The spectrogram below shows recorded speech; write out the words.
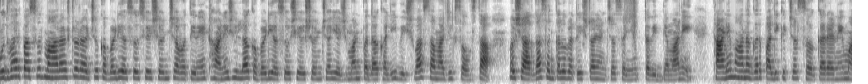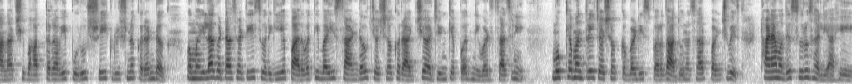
बुधवारपासून महाराष्ट्र राज्य कबड्डी असोसिएशनच्या वतीने ठाणे जिल्हा कबड्डी असोसिएशनच्या यजमानपदाखाली विश्वास सामाजिक संस्था व शारदा संकल्प प्रतिष्ठान यांच्या संयुक्त विद्यमाने ठाणे महानगरपालिकेच्या सहकार्याने मानाची बहात्तरावी पुरुष श्री कृष्ण करंडक व महिला गटासाठी स्वर्गीय पार्वतीबाई सांडव चषक राज्य अजिंक्यपद निवड चाचणी. मुख्यमंत्री चषक कबड्डी स्पर्धा दोन हजार पंचवीस ठाण्यामध्ये सुरू झाली आहे.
